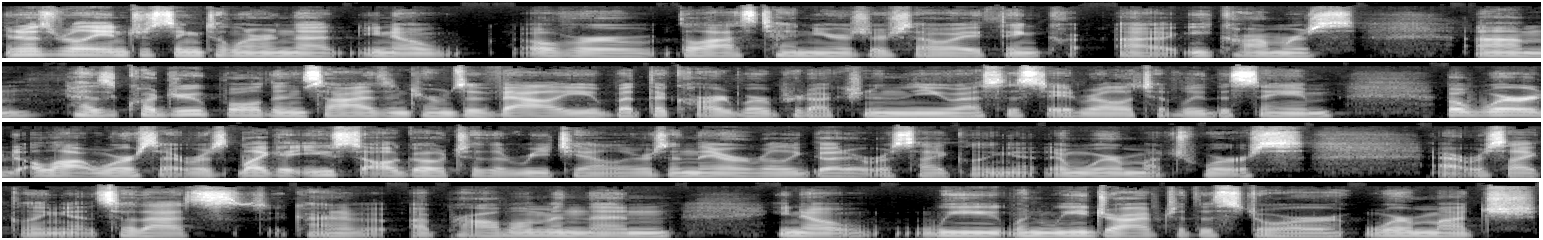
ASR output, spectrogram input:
And it was really interesting to learn that you know over the last 10 years or so, I think uh, e commerce um, has quadrupled in size in terms of value, but the cardboard production in the US has stayed relatively the same. But we're a lot worse at, res- like, it used to all go to the retailers and they are really good at recycling it, and we're much worse at recycling it. So that's kind of a problem. And then, you know, we, when we drive to the store, we're much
